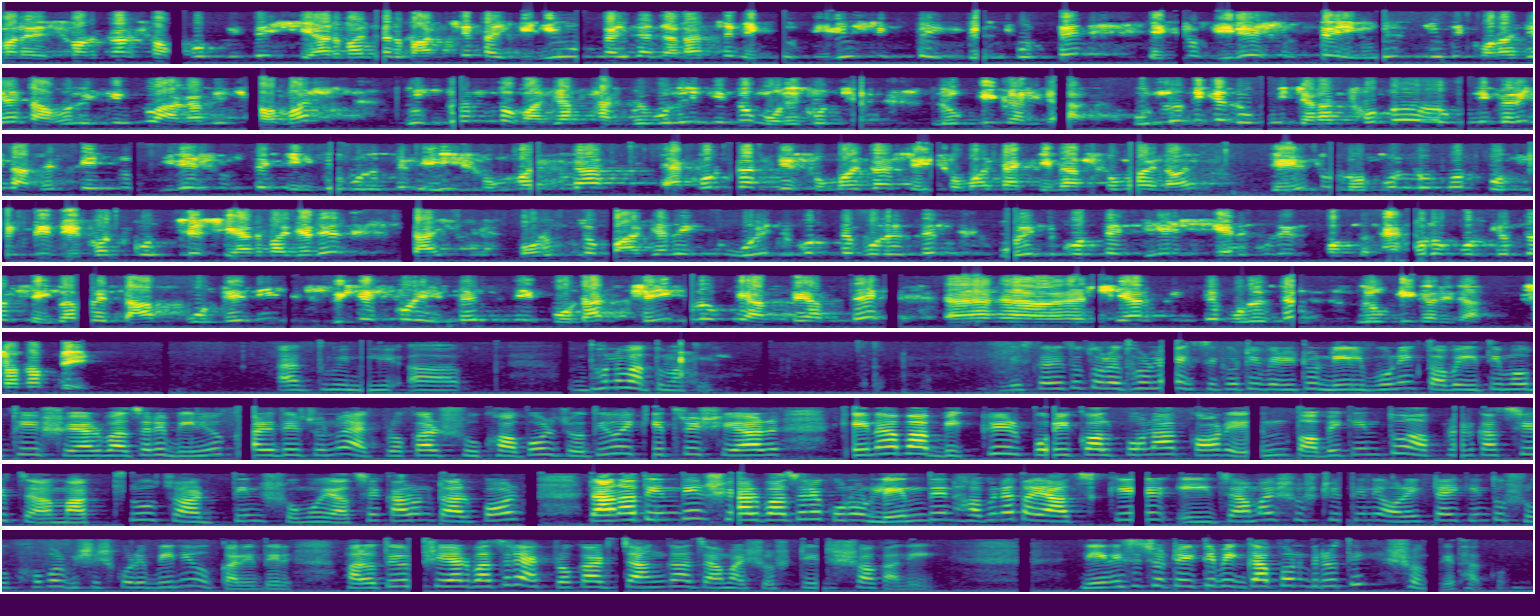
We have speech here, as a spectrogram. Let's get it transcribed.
মানে সরকার শপথ নিতেই শেয়ার বাজার বাড়ছে, তাই বিনিয়োগকারীরা জানাচ্ছেন একটু ধীরে সুস্থে ইনভেস্ট করতে, একটু ধীরে সুস্থে ইনভেস্ট যদি করা যায়, তাহলে কিন্তু আগামী ছ মাস দুর্দান্ত বাজার থাকবে বলেই কিন্তু মনে করছেন লগ্নিকারীরা। অন্যদিকে লগ্নি, যারা ছোট লগ্নিকারী, তাদেরকে একটু ধীরে সুস্থে কিনতে বলেছেন, এই সময়টা, এখনকার যে সময়টা, সেই সময়টা কেনার সময় নয়। যেহেতু নতুন নতুন প্রত্যেকদিন রেকর্ড করছে শেয়ার বাজারের, তাই বরঞ্চ বাজারে একটু ওয়েট করতে বলেছেন। ওয়েট করতে যে শেয়ারগুলির এখনও পর্যন্ত সেইভাবে দাম ওঠেনি। বিশেষ করে এসএনসি প্রোডাক্ট সেইগুলোকে আস্তে আস্তে শেয়ার কিনতে বলেছেন লগ্নিকারীরা। শতাব্দী। একদমই ধন্যবাদ তোমাকে। বিস্তারিত তুলে ধরলে এক্সিকিউটিভ এডিটর নীল বণিক, তবে ইতিমধ্যে শেয়ার বাজারে বিনিয়োগকারীদের জন্য এক প্রকার সুখবর। যদিও ক্ষেত্রে শেয়ার কেনা বা বিক্রির পরিকল্পনা করেন, তবে কিন্তু আপনার কাছে মাত্র চার দিন সময় আছে। কারণ তারপর টানা তিন দিন শেয়ার বাজারে কোনো লেনদেন হবে না, তাই আজকের এই জামাই ষষ্ঠীর দিনে অনেকটাই কিন্তু সুখবর, বিশেষ করে বিনিয়োগকারীদের। ভারতীয় শেয়ার বাজারে এক প্রকার চাঙ্গা জামাই ষষ্ঠীর সকালেই। নিয়ে নিচ্ছি ছোট্ট একটি বিজ্ঞাপন, বিরতি, সঙ্গে থাকুন।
